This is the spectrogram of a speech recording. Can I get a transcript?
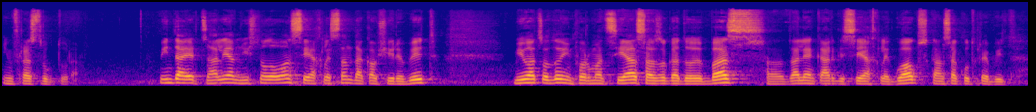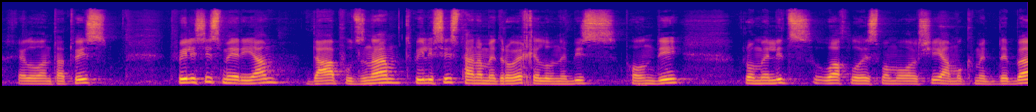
ინფრასტრუქტურა. მინდა ერთ ძალიან მნიშვნელოვან სიახლესთან დაკავშირებით მივაწოდო ინფორმაცია საზოგადოებას. ძალიან კარგი სიახლე გვაქვს განსაკუთრებით ხელოვანთათვის. თბილისის მერიამ დააფუძნა. თბილისის თანამედროვე ხელოვნების ფონდი რომელიც უახლოეს მომავალში ამოქმედდება.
